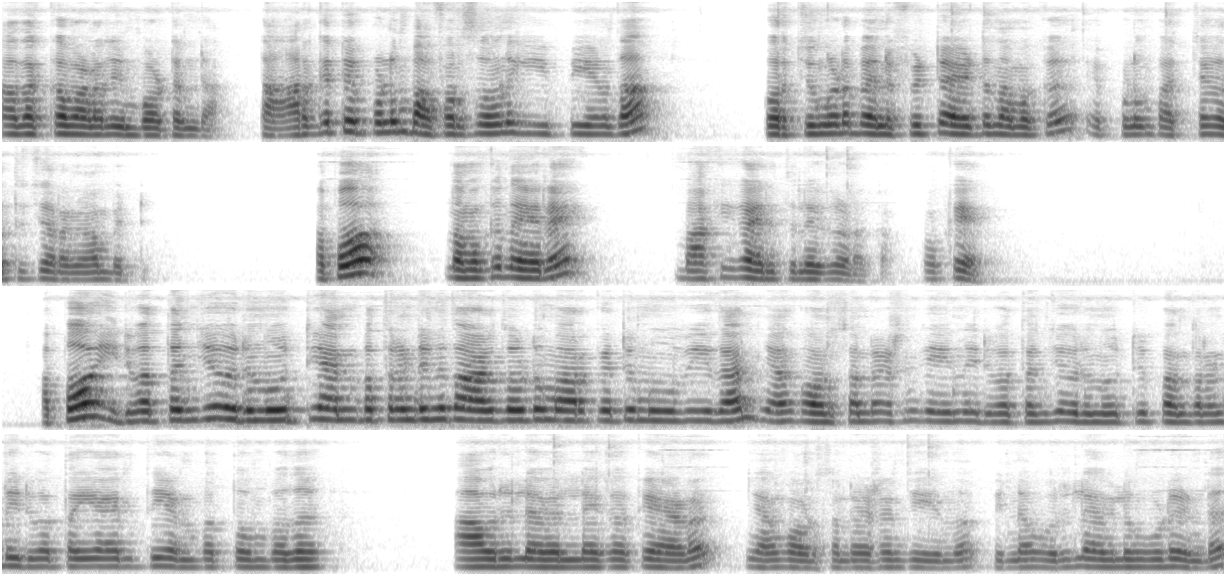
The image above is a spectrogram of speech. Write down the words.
അതൊക്കെ വളരെ ഇമ്പോർട്ടന്റാണ് ടാർഗറ്റ് എപ്പോഴും ബഫർ സോൺ കീപ്പ് ചെയ്യണതാ കുറച്ചും കൂടെ ബെനിഫിറ്റ് ആയിട്ട് നമുക്ക് എപ്പോഴും പച്ച കത്തിച്ചിറങ്ങാൻ പറ്റും. അപ്പോൾ നമുക്ക് നേരെ ബാക്കി കാര്യത്തിലേക്ക് കിടക്കാം. ഓക്കെ അപ്പോൾ ഇരുപത്തഞ്ച് ഒരുന്നൂറ്റി അൻപത്തിരണ്ടിന് താഴത്തോട്ട് മാർക്കറ്റ് മൂവ് ചെയ്താൽ ഞാൻ കോൺസെൻട്രേഷൻ ചെയ്യുന്ന ഇരുപത്തഞ്ച് ഒരുന്നൂറ്റി പന്ത്രണ്ട് ഇരുപത്തയ്യായിരത്തി എൺപത്തൊമ്പത് ആ ഒരു ലെവലിലേക്കൊക്കെയാണ് ഞാൻ കോൺസെൻട്രേഷൻ ചെയ്യുന്നത്. പിന്നെ ഒരു ലെവലും കൂടെ ഉണ്ട്.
